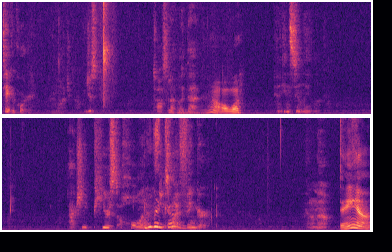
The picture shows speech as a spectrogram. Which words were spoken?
Take a quarter and watch. You just toss it up like that, Oh. and instantly, look, actually pierced a hole in oh it my with just my finger. I don't know. Damn.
